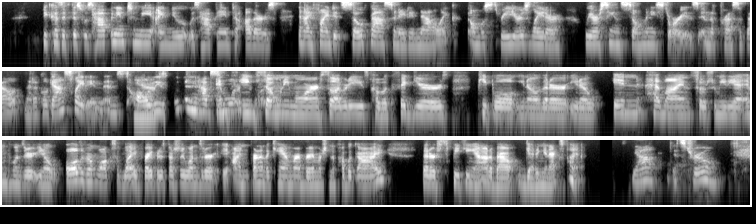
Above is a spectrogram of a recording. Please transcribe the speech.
Because if this was happening to me, I knew it was happening to others. And I find it so fascinating now, like almost three years later, we are seeing so many stories in the press about medical gaslighting and all these women have similar and seeing so many more celebrities public figures people you know that are you know in headlines social media influencer you know all different walks of life right? But especially ones that are in front of the camera and very much in the public eye that are speaking out about getting an explant. Yeah it's true.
